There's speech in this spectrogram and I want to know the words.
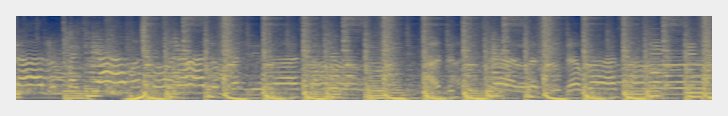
चालू मैया मसोना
